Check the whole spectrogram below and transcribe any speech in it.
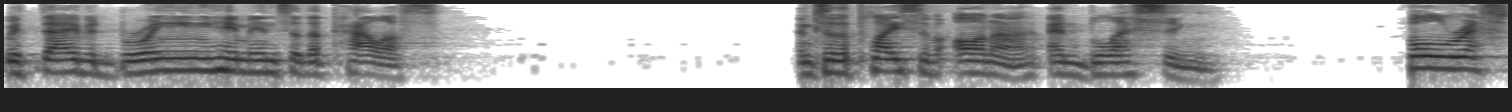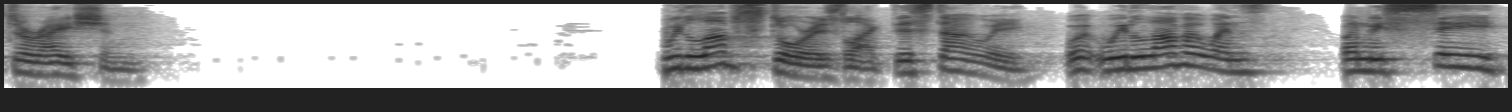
with David bringing him into the palace and to the place of honor and blessing. Full restoration. We love stories like this, don't we? We love it when, when we see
